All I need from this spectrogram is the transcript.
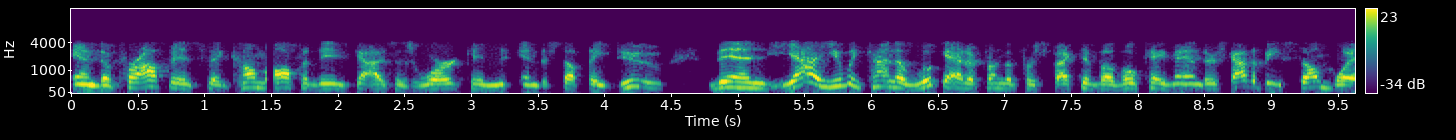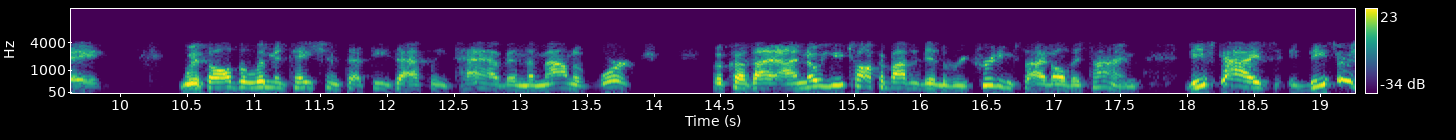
and the profits that come off of these guys' work and and the stuff they do, then yeah, you would kind of look at it from the perspective of, okay, man, there's got to be some way with all the limitations that these athletes have and the amount of work. Because I, I know you talk about it in the recruiting side all the time. These guys, these are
